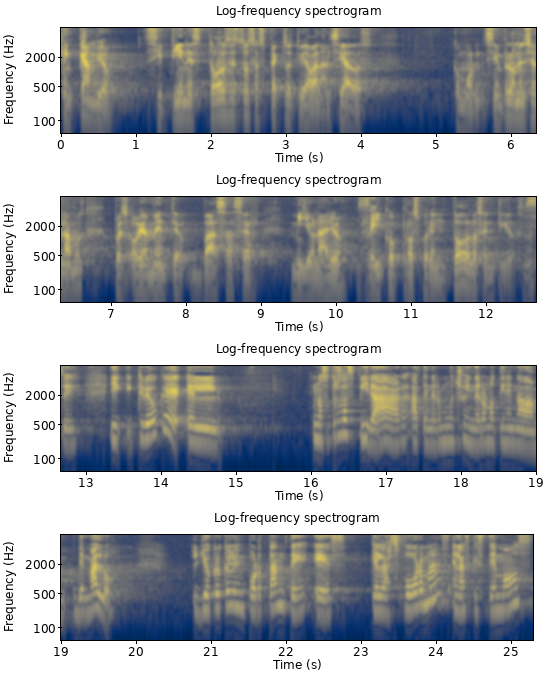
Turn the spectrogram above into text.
En cambio, si tienes todos estos aspectos de tu vida balanceados, como siempre lo mencionamos, pues obviamente vas a ser millonario, Sí. rico, próspero en todos los sentidos. ¿no? Sí, y, y creo que el nosotros aspirar a tener mucho dinero no tiene nada de malo. Yo creo que lo importante es que las formas en las que estemos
